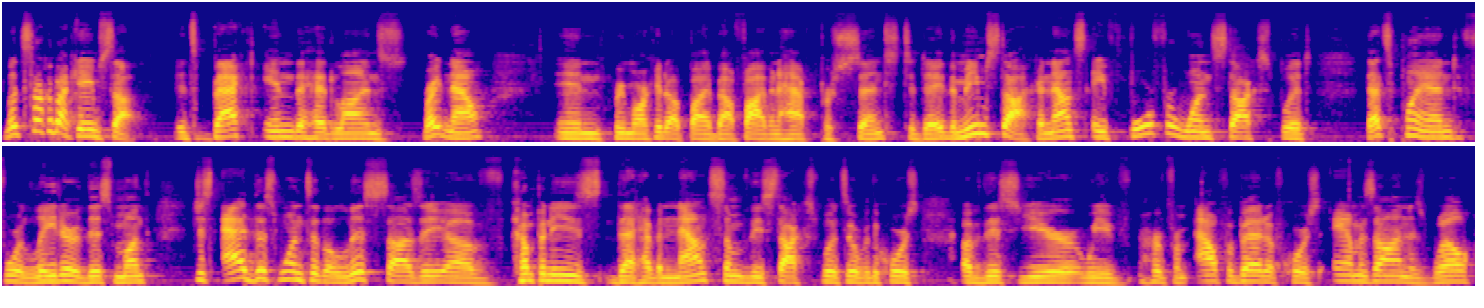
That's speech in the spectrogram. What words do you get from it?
Let's talk about GameStop. It's back in the headlines right now. In pre-market, up by about five and a half percent today. The meme stock announced a four for one stock split. That's planned for later this month. Just add this one to the list, Sazi, of companies that have announced some of these stock splits over the course of this year. We've heard from Alphabet, of course, Amazon as well.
